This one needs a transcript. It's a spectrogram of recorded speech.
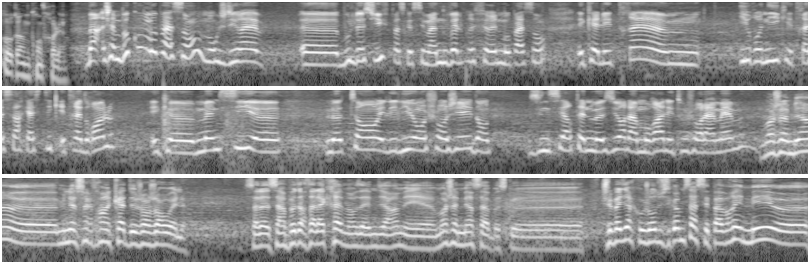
au grand contrôleur. Ben, J'aime beaucoup Maupassant, donc je dirais euh, Boule de suif parce que c'est ma nouvelle préférée de Maupassant et qu'elle est très euh, ironique et très sarcastique et très drôle et que même si euh, le temps et les lieux ont changé, dans une certaine mesure, la morale est toujours la même. Moi j'aime bien euh, 1984 de George Orwell. C'est un peu tarte à la crème, hein, vous allez me dire, hein, mais euh, moi j'aime bien ça parce que je vais pas dire qu'aujourd'hui c'est comme ça, c'est pas vrai, mais euh,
